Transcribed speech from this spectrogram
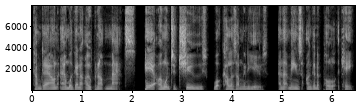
come down, and we're going to open up mattes. Here, I want to choose what colors I'm going to use, and that means I'm going to pull a key.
